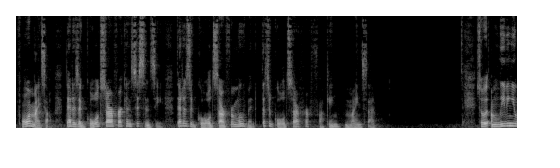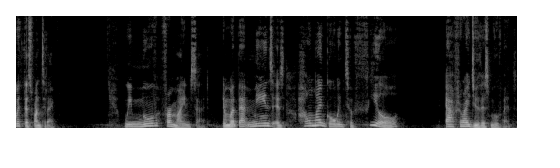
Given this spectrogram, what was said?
for myself. That is a gold star for consistency. That is a gold star for movement. That's a gold star for fucking mindset. So I'm leaving you with this one today. We move for mindset. And what that means is, how am I going to feel after I do this movement?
